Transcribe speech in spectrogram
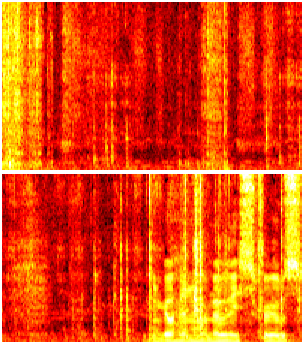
You're gonna go ahead and remove these screws.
